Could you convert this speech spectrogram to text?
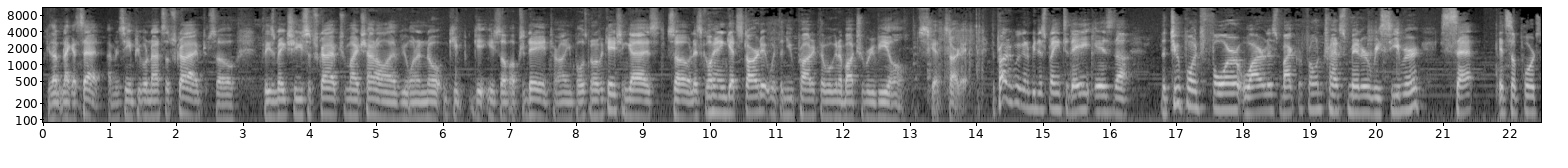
Because I'm, like I said, I've been seeing people not subscribed, so please make sure you subscribe to my channel if you want to know, keep get yourself up to date and turn on your post notification, guys. So let's go ahead and get started with the new product that we're gonna about to reveal. Let's get started. The product we're gonna be displaying today is the the 2.4 wireless microphone transmitter receiver set it supports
